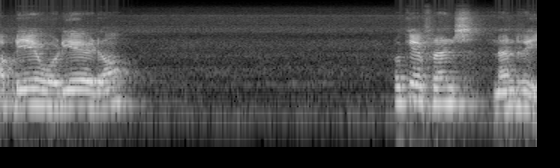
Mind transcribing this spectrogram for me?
அப்படியே ஒடியிடும் ஓகே ஃப்ரெண்ட்ஸ் நன்றி.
